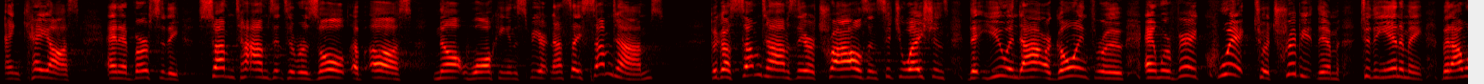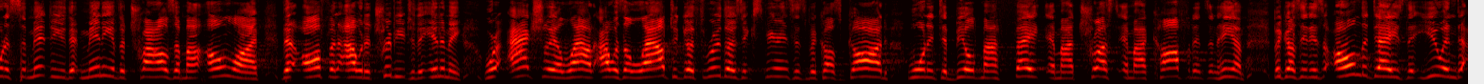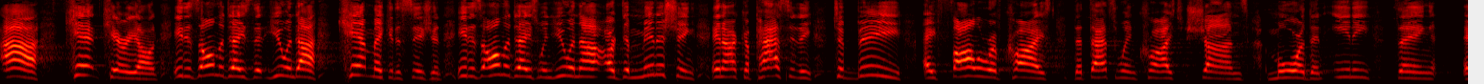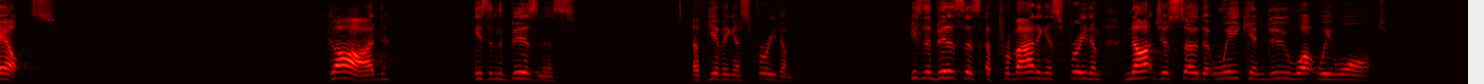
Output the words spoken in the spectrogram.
and chaos and adversity, sometimes it's a result of us not walking in the Spirit. And I say sometimes Because sometimes there are trials and situations that you and I are going through, and we're very quick to attribute them to the enemy. But I want to submit to you that many of the trials of my own life that often I would attribute to the enemy were actually allowed. I was allowed to go through those experiences because God wanted to build my faith and my trust and my confidence in Him. Because it is on the days that you and I can't carry on, it is on the days that you and I can't make a decision, it is on the days when you and I are diminishing in our capacity capacity to be a follower of Christ, that that's when Christ shines more than anything else. God is in the business of giving us freedom. He's in the business of providing us freedom, not just so that we can do what we want,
